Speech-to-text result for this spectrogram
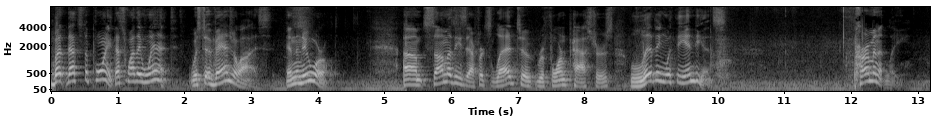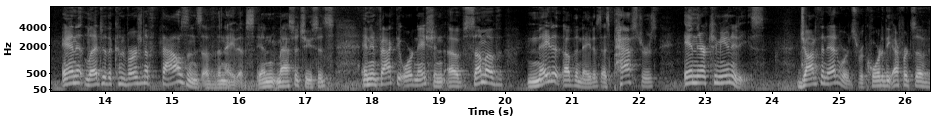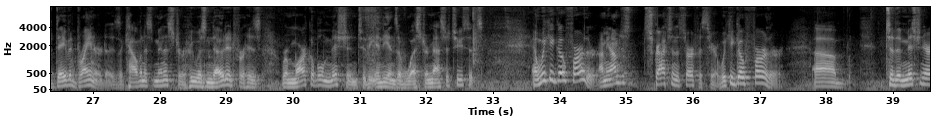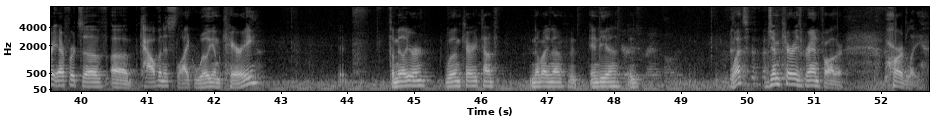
But that's the point. That's why they went, was to evangelize in the New World. Um, some of these efforts led to Reformed pastors living with the Indians permanently. And it led to the conversion of thousands of the natives in Massachusetts, and in fact, the ordination of some of, native, of the natives as pastors in their communities. Jonathan Edwards recorded the efforts of David Brainerd as a Calvinist minister who was noted for his remarkable mission to the Indians of western Massachusetts. And we could go further. I mean, I'm just scratching the surface here. We could go further uh, to the missionary efforts of uh, Calvinists like William Carey. Familiar? William Carey, kind of, nobody know? India? What? Jim Carrey's grandfather. Hardly.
